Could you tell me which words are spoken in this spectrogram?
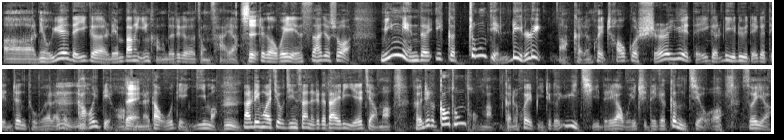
呃纽约的一个联邦银行的这个总裁啊，是。这个威廉斯，他就说啊，明年的一个终点利率啊，可能会超过十二月的一个利率的一个点阵图要来的高一点哦，可能来到五点一嘛，嗯，那另外旧金山的这个戴利也讲嘛，可能这个高通膨啊，可能会比这个预期的要维持的一个更久哦，所以啊。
